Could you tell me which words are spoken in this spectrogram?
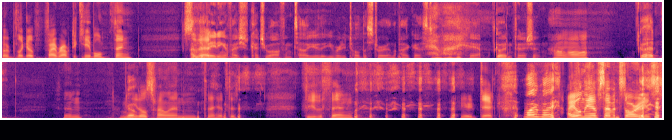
or like a fiber optic cable thing. So I'm that debating if I should cut you off and tell you that you've already told the story on the podcast. have I? Yeah, go ahead and finish it. Oh, Go ahead. then Nope. needles fell in. I had to do the thing. You're a dick. Why am I? I only have seven stories.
